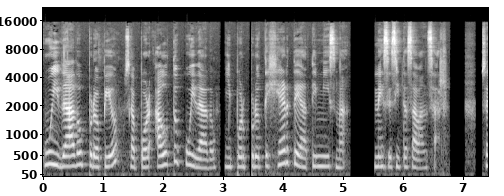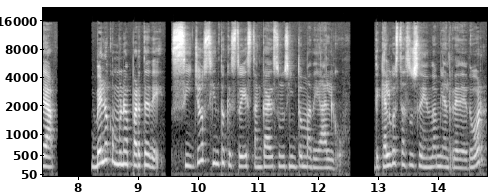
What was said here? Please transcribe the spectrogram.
cuidado propio, o sea, por autocuidado y por protegerte a ti misma, necesitas avanzar. O sea, velo como una parte de, si yo siento que estoy estancada es un síntoma de algo, de que algo está sucediendo a mi alrededor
